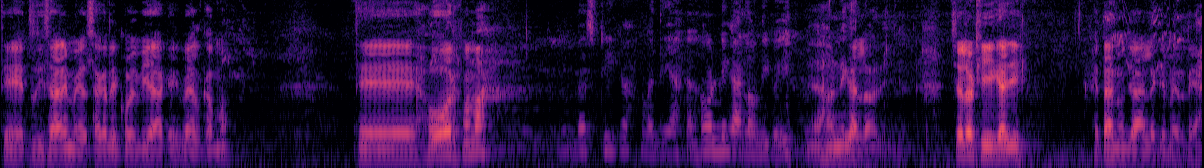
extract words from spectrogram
ਤੇ ਤੁਸੀਂ ਸਾਰੇ ਮਿਲ ਸਕਦੇ ਕੋਈ ਵੀ ਆ ਕੇ ਵੈਲਕਮ ਆ। ਤੇ ਹੋਰ ਮਮਾ? ਬਸ ਠੀਕ ਆ ਵਧੀਆ। ਹੁਣ ਨਹੀਂ ਗੱਲ ਆਉਂਦੀ ਕੋਈ ਹੁਣ ਨਹੀਂ ਗੱਲ ਆਉਂਦੀ। ਚਲੋ ਠੀਕ ਹੈ ਜੀ। ਫਿਰ ਤੁਹਾਨੂੰ ਜਾਣ ਲੱਗੇ ਮਿਲਦੇ ਆ।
